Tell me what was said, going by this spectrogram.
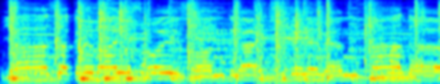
Я закрываю свой зонт, я экспериментатор.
